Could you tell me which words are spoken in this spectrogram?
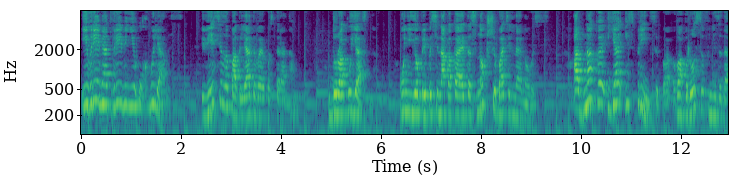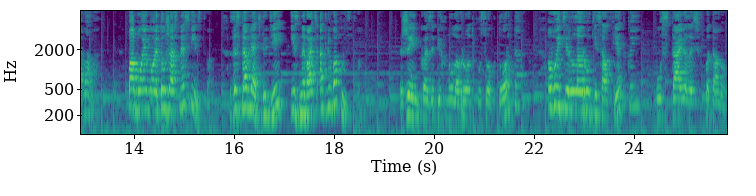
и время от времени ухмылялась, весело поглядывая по сторонам. Дураку ясно, у нее припасена какая-то сногсшибательная новость. Однако я из принципа вопросов не задавала. По-моему, это ужасное свинство – заставлять людей изнывать от любопытства. Женька запихнула в рот кусок торта, вытерла руки салфеткой, уставилась в потолок.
